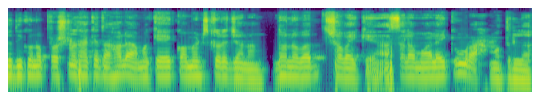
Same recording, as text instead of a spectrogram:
যদি কোনো প্রশ্ন থাকে তাহলে আমাকে কমেন্টস করে জানান। ধন্যবাদ সবাইকে। আসসালামু আলাইকুম রহমতুল্লাহ।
